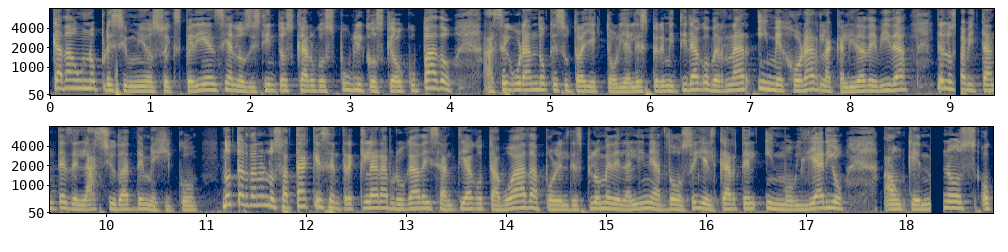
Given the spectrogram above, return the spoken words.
cada uno presumió su experiencia en los distintos cargos públicos que ha ocupado asegurando que su trayectoria les permitirá gobernar y mejorar la calidad de vida de los habitantes de la Ciudad de México. No tardaron los ataques entre Clara Brugada y Santiago Taboada por el desplome de la línea 12 y el cártel inmobiliario, aunque en menos ocasiones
